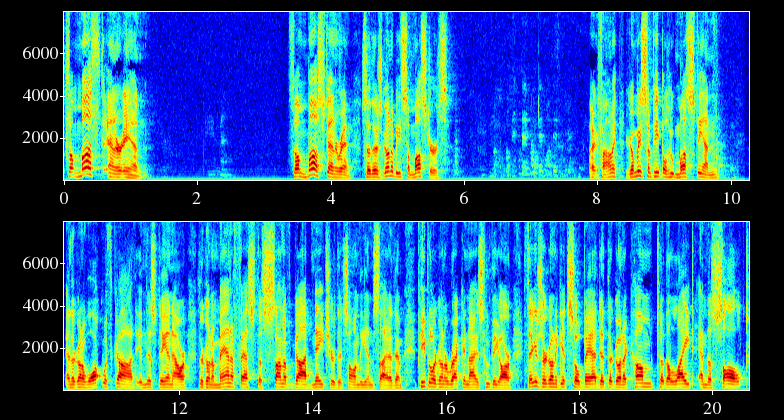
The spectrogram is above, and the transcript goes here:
Some must enter in. Amen. Some must enter in. So there's going to be some musters. Right, follow me? There's going to be some people who must in and they're going to walk with God in this day and hour. They're going to manifest the Son of God nature that's on the inside of them. People are going to recognize who they are. Things are going to get so bad that they're going to come to the light and the salt.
